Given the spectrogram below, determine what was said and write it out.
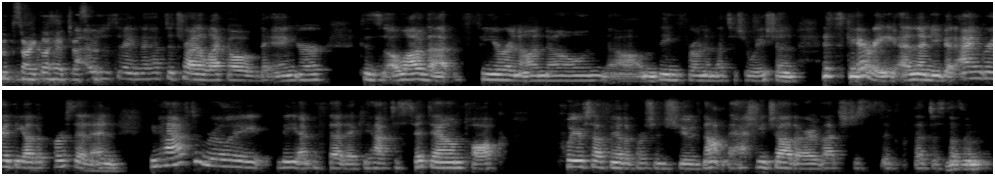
Oops, sorry, go ahead, I was just saying, they have to try to let go of the anger, because a lot of that fear and unknown, um, being thrown in that situation, it's scary. And then you get angry at the other person and you have to really be empathetic. You have to sit down, talk, put yourself in the other person's shoes, not bash each other. That's just, it- that just doesn't.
